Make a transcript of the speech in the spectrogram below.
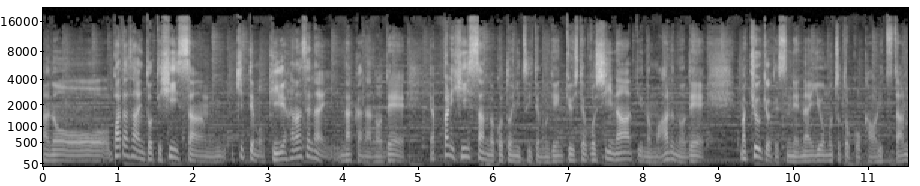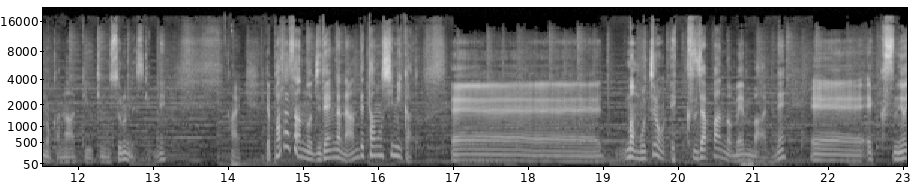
あのパタさんにとってヒースさん切っても切り離せない仲なのでやっぱりヒースさんのことについても言及してほしいなっていうのもあるので、まあ、急遽ですね内容もちょっとこう変わりつつあるのかなっていう気もするんですけどね。はい、でパタさんの自伝がなんで楽しみかと、えーまあ、もちろん x ジャパンのメンバーでね、えー、X の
